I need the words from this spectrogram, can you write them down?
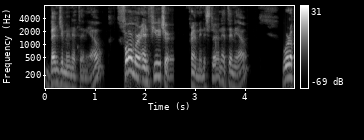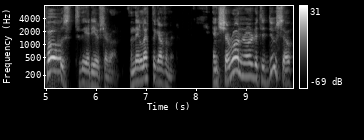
Benjamin Netanyahu, former and future Prime Minister Netanyahu, were opposed to the idea of Sharon, and they left the government. And Sharon, in order to do so,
